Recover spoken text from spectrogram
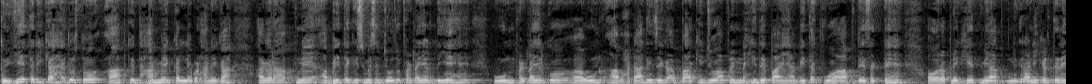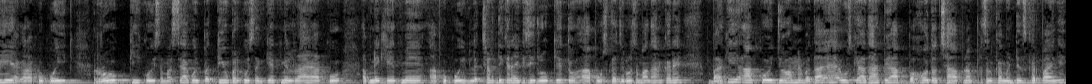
तो ये तरीका है दोस्तों, आपके धान में कल्ले बढ़ाने का। अगर आपने अभी तक इसमें से जो जो फर्टिलाइज़र दिए हैं, उन फर्टिलाइज़र को उन आप हटा दीजिएगा, बाकी जो आपने नहीं दे पाए हैं अभी तक, वो आप दे सकते हैं और अपने खेत में आप निगरानी करते रहिए। अगर आपको कोई रोग की कोई समस्या, कोई पत्तियों पर कोई संकेत मिल रहा है आपको, अपने खेत में आपको कोई लक्षण दिख रहा है किसी रोग के तो आप उसका ज़रूर समाधान करें। बाकी आपको जो हमने बताया है, उसके आधार पर आप बहुत अच्छा अपना फ़सल का मेंटेनेंस कर पाएँगे।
